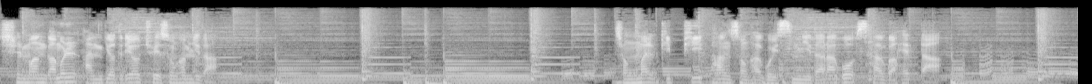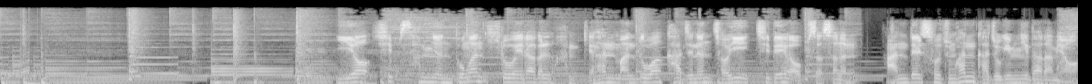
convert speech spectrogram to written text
실망감을 안겨드려 죄송합니다. 정말 깊이 반성하고 있습니다라고 사과했다. 이어 13년 동안 희로애락을 함께한 만두와 가지는 저희 집에 없어서는 안 될 소중한 가족입니다라며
